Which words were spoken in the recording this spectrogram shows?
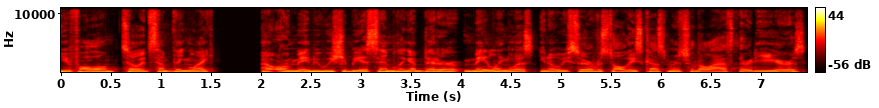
you follow? So it's something like, uh, or maybe we should be assembling a better mailing list. You know, we serviced all these customers for the last 30 years.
